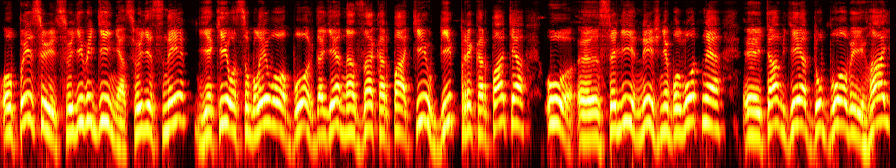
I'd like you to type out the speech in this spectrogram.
описують свої видіння, свої сни, які особливо Бог дає на Закарпатті, в бік Прикарпаття у е, селі Нижнє Болотне. Е, там є дубовий гай.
